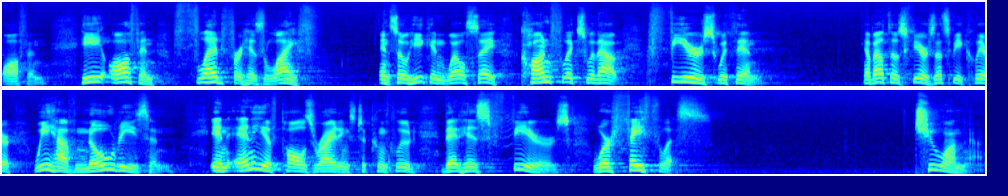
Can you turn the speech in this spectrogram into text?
often. He often fled for his life. And so he can well say, conflicts without, fears within. About those fears, let's be clear. We have no reason in any of Paul's writings to conclude that his fears were faithless. Chew on that.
